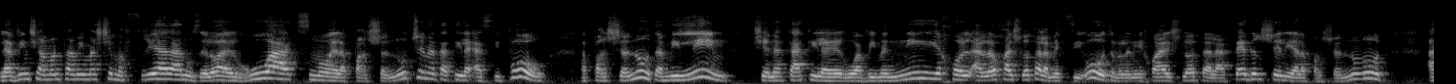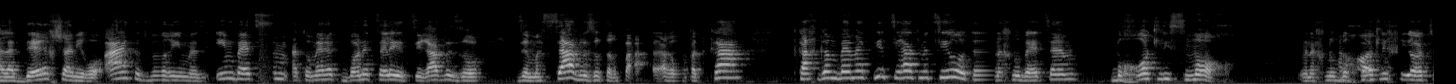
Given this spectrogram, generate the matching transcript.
להבין שהמון פעמים מה שמפריע לנו זה לא האירוע עצמו, אלא הפרשנות שנתתי, הסיפור, הפרשנות, המילים שנתתי לאירוע. ואם אני יכול, אני לא יכולה לשלוט על המציאות, אבל אני יכולה לשלוט על התדר שלי, על הפרשנות, על הדרך שאני רואה את הדברים, אז אם בעצם את אומרת בוא נצא ליצירה וזו, זה מסע וזאת הרפתקה, כך גם באמת יצירת מציאות. אנחנו בעצם בוחרות לסמוך. אנחנו נכון. בוחרות לחיות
